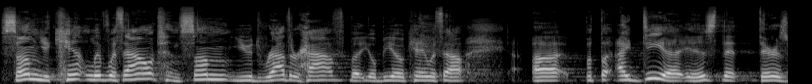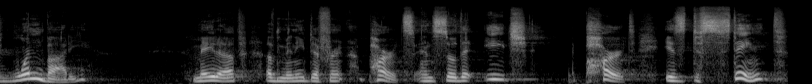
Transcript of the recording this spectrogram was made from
Some you can't live without, and some you'd rather have, but you'll be okay without. Uh, but the idea is that there is one body made up of many different parts. And so that each part is distinct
